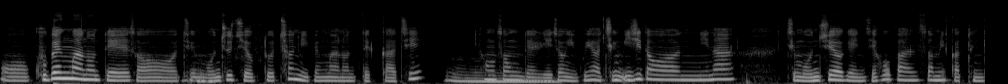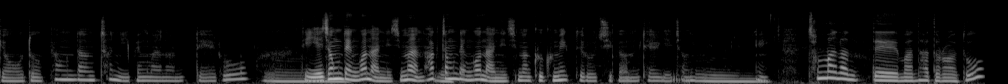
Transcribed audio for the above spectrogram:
어 900만 원대에서 지금 음. 원주 지역도 1,200만 원대까지 음. 형성될 예정이고요. 지금 이지던이나 지금 원주역의 이제 호반 서밋 같은 경우도 평당 1,200만 원대로 음. 예정된 건 아니지만 확정된 네. 건 아니지만 그 금액대로 지금 될 예정입니다. 음. 네. 천만 원대만 하더라도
